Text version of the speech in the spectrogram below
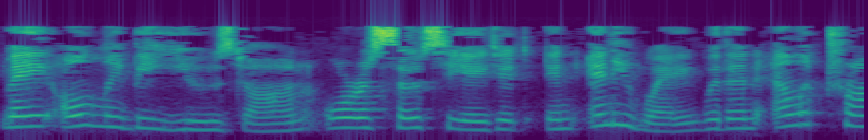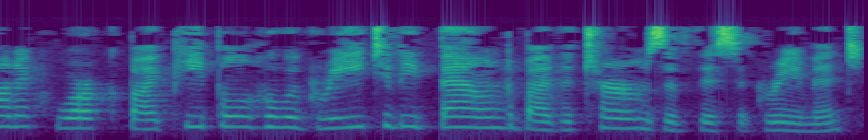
may only be used on or associated in any way with an electronic work by people who agree to be bound by the terms of this agreement.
